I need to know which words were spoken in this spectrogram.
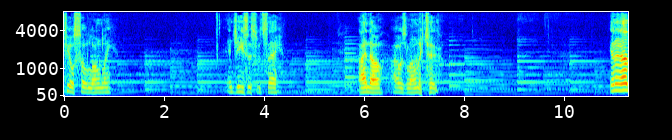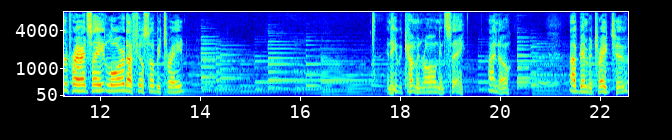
feel so lonely. And Jesus would say, I know, I was lonely too. In another prayer, I'd say, Lord, I feel so betrayed. And he would come in wrong and say, I know, I've been betrayed too.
